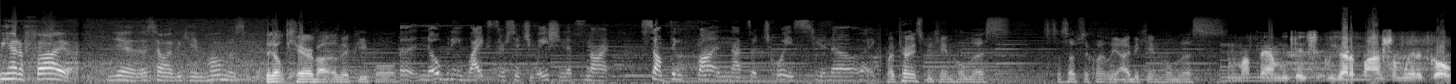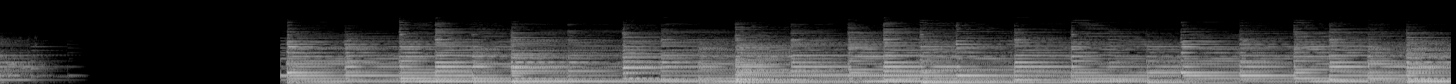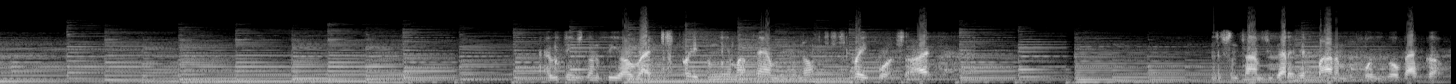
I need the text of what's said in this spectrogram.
We had a fire. Yeah, that's how I became homeless. They don't care about other people. Uh, nobody likes their situation. It's not something fun. That's a choice, you know. Like My parents became homeless, so subsequently I became homeless. My family basically got to find somewhere to go. Everything's gonna be alright. Just pray for me and my family, you know? Just pray for us, alright? And sometimes you gotta hit bottom before you go back up.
